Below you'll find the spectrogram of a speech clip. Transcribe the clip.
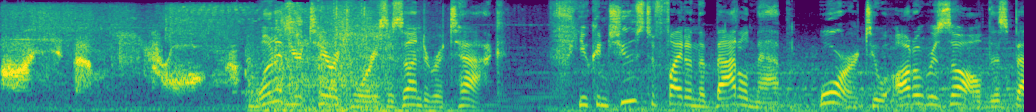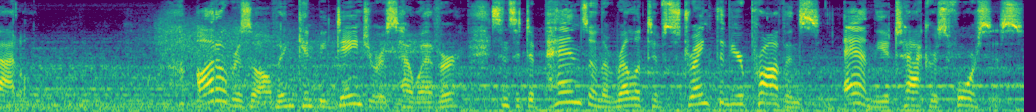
I am strong. One of your territories is under attack. You can choose to fight on the battle map or to auto-resolve this battle. Auto-resolving can be dangerous, however, since it depends on the relative strength of your province and the attacker's forces.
